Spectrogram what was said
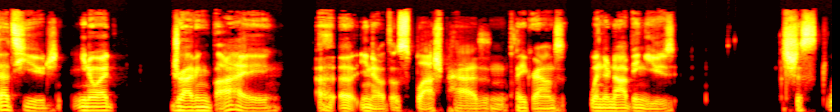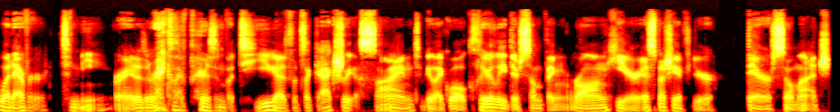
That's huge. You know what? Driving by, uh, uh, you know, those splash pads and playgrounds when they're not being used, it's just whatever to me, right? As a regular person, but to you guys, it's like actually a sign to be like, well, clearly there's something wrong here, especially if you're there so much.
